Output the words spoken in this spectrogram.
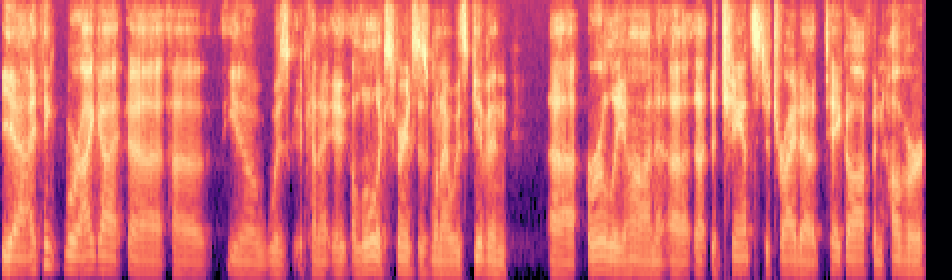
Yeah, I think where I got, uh, uh, you know, was kind of a little experience is when I was given uh, early on uh, a chance to try to take off and hover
